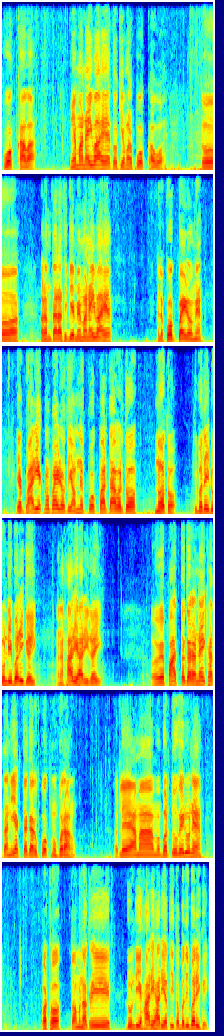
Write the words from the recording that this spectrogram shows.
પોક ખાવા. મહેમાન આવ્યા છે તો કે અમારે પોક ખાવો છે તો હડમતારાથી બે મહેમાન આવ્યા છે એટલે પોક પાડ્યો મેં એક ભારી એકનો પાડ્યો તો અમને પોક પાડતા આવડતો નહોતો. કે બધી ડુંડી ભરી ગઈ અને હારી હારી રહી. હવે પાંચ તગારા નહીં ખાતા ને એક તગારું પોકનું ભરાણું. એટલે આમાં બરતું કર્યું ને ભઠ્ઠો, તો આમાં નકરી ડુંડી હારી હારી હતી તો બધી બરી ગઈ.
